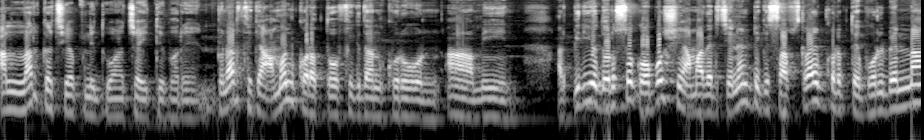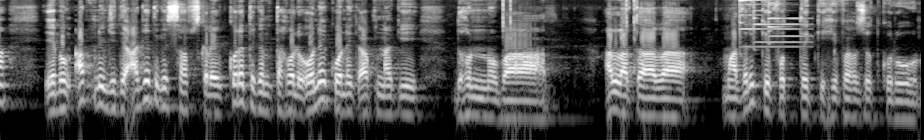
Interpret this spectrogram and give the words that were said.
আল্লাহর কাছে আপনি দোয়া চাইতে পারেন। সোনার থেকে আমল করার তৌফিক দান করুন। আমিন। আর প্রিয় দর্শক, অবশ্যই আমাদের চ্যানেলটিকে সাবস্ক্রাইব করতে ভুলবেন না এবং আপনি যদি আগে থেকে সাবস্ক্রাইব করে থাকেন, তাহলে অনেক অনেক আপনাকে ধন্যবাদ। আল্লাহ তাআলা আমাদেরকে প্রত্যেককে হেফাজত করুন।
